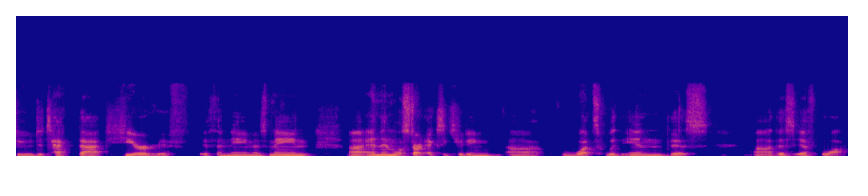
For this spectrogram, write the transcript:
to detect that here if, if the name is main, uh, and then we'll start executing uh, what's within this, uh, this if block.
